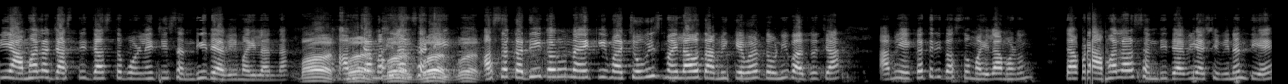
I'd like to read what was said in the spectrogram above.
की आम्हाला जास्तीत जास्त बोलण्याची संधी द्यावी महिलांना. आमच्या बर बर महिलांसाठी बर बर. असं कधी करू नये की चोवीस महिला आहोत आम्ही केवळ दोन्ही बाजूच्या आम्ही एकत्रित असतो महिला म्हणून. त्यामुळे आम्हाला संधी द्यावी अशी विनंती आहे.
